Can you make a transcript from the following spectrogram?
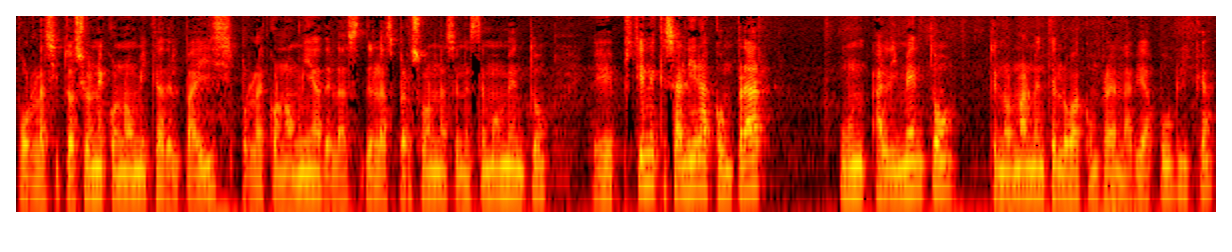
por la situación económica del país, por la economía de las, de las personas en este momento, eh, pues tiene que salir a comprar un alimento que normalmente lo va a comprar en la vía pública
